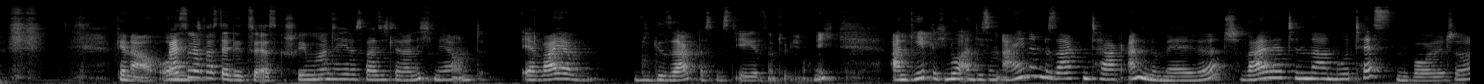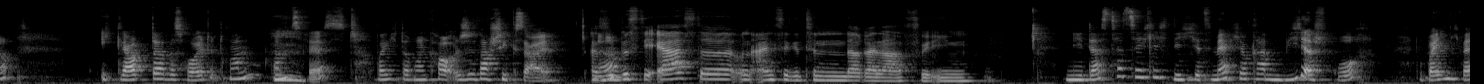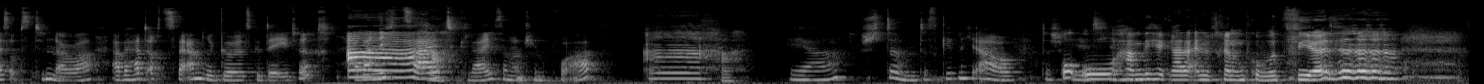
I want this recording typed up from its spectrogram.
Genau. Weißt du noch, was der dir zuerst geschrieben hat? Nee, das weiß ich leider nicht mehr. Und er war ja, wie gesagt, das wisst ihr jetzt natürlich noch nicht, angeblich nur an diesem einen besagten Tag angemeldet, weil er Tinder nur testen wollte. Ich glaube da bis heute dran, ganz fest, weil ich daran kau- Es war Schicksal. Also ne? du bist die erste und einzige Tinderella für ihn. Nee, das tatsächlich nicht. Jetzt merke ich auch gerade einen Widerspruch. Wobei ich nicht weiß, ob es Tinder war. Aber er hat auch zwei andere Girls gedatet. Aber nicht Aha. zeitgleich, sondern schon vorab. Aha. Ja, stimmt. Das geht nicht auf. Oh oh, haben wir hier gerade eine Trennung provoziert.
